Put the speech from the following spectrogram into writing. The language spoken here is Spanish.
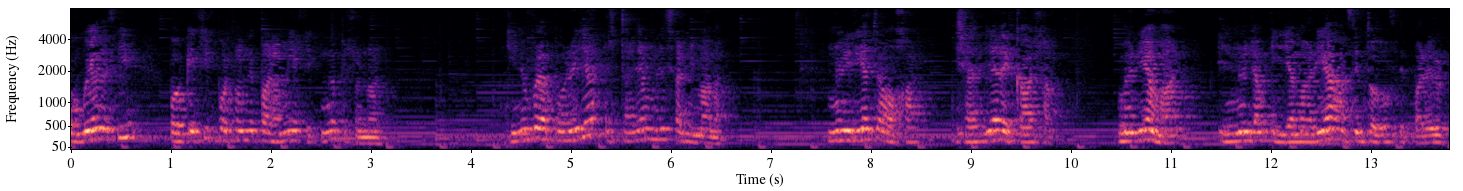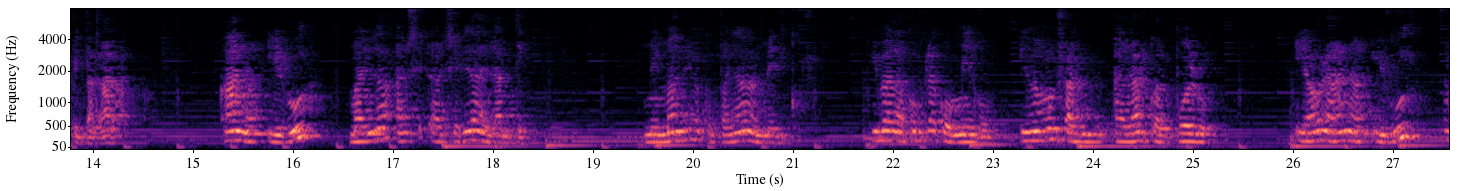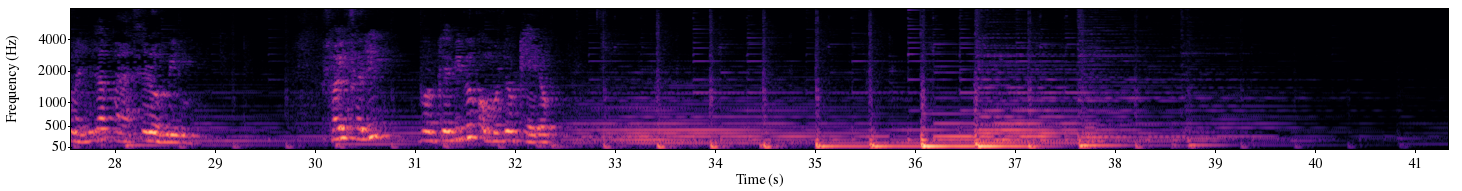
os voy a decir por qué es importante para mí tienda personal. Si no fuera por ella, estaría muy desanimada. No iría a trabajar, saldría de casa, me iría mal y, llamaría a 112 para el hospital. Ana y Ruth me ayudan a, a seguir adelante. Mi madre me acompañaba al médico. Iba a la compra conmigo. Íbamos al, al arco, al pueblo. Y ahora Ana y Ruth me ayudan para hacer lo mismo. Soy feliz porque vivo como yo quiero.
